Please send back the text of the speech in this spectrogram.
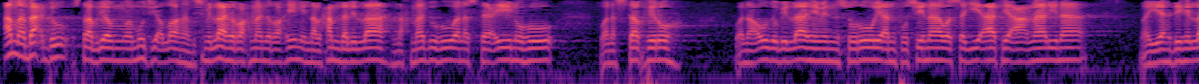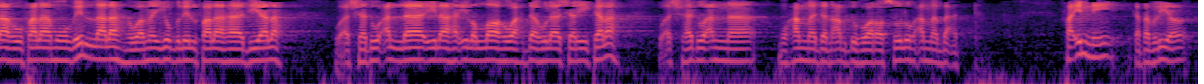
Amma ba'du, setelah beliau memuji Allah, nah, bismillahirrahmanirrahim, Innalhamdalillah nahmaduhu wa nasta'inuhu wa nastaghfiruh wa na'udzu billahi min sururi anfusina wa sayyiati a'malina. May yahdihillahu fala mudilla lahu wa may yudlil fala hadiyalah. Wa asyhadu an la ilaha illallah wahdahu la syarikalah wa asyhadu anna Muhammadan abduhu wa rasuluh amma ba'd. Fa inni kata beliau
